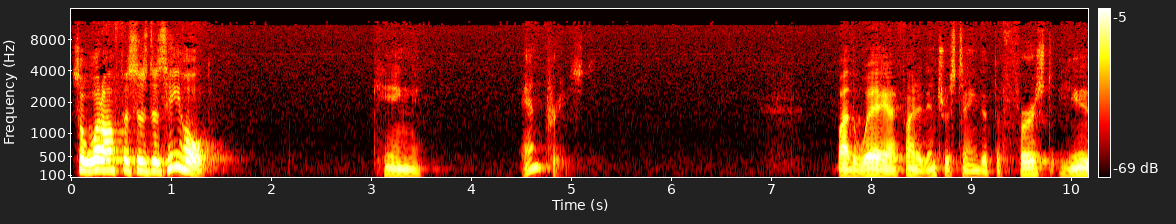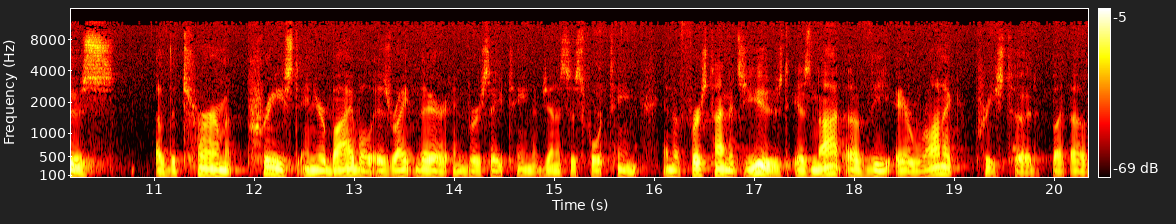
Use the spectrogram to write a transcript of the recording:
So, what offices does he hold? King and priest. By the way, I find it interesting that the first use of the term priest in your Bible is right there in verse 18 of Genesis 14. And the first time it's used is not of the Aaronic priesthood, but of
